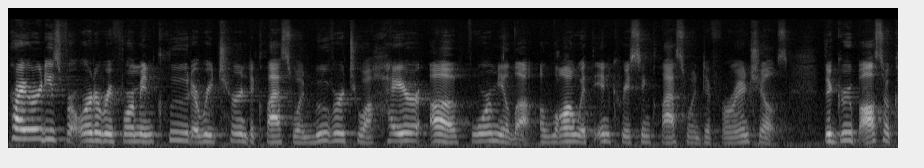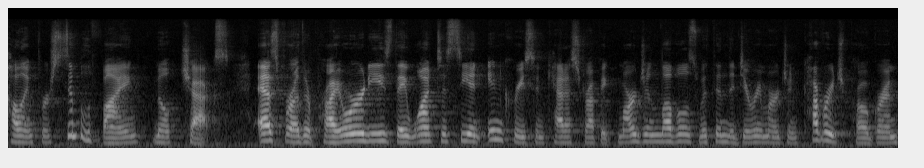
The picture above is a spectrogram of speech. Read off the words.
Priorities for order reform include a return to Class 1 mover to a higher of formula, along with increasing Class 1 differentials. The group also calling for simplifying milk checks. As for other priorities, they want to see an increase in catastrophic margin levels within the dairy margin coverage program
